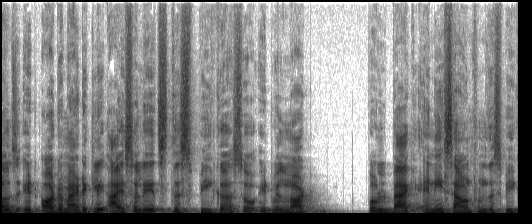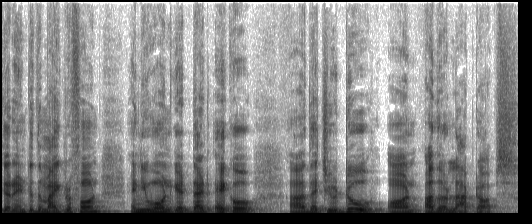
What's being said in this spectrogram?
It automatically isolates the speaker so it will not pull back any sound from the speaker into the microphone and you won't get that echo uh, that you do on other laptops.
